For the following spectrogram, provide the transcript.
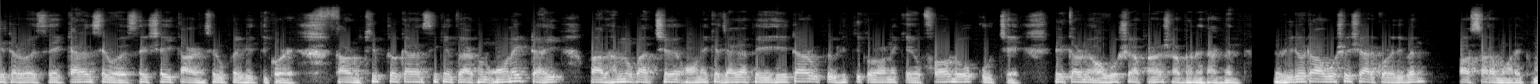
যেটা রয়েছে কারেন্সি রয়েছে, সেই কারেন্সির উপরে ভিত্তি করে। কারণ ক্ষিপ্ত কারেন্সি কিন্তু এখন অনেকটাই প্রাধান্য পাচ্ছে অনেকে জায়গাতে। এটার উপরে ভিত্তি করে অনেকে ফ্রডও করছে। এর কারণে অবশ্যই আপনারা সাবধানে থাকবেন। ভিডিওটা অবশ্যই শেয়ার করে দিবেন। আসসালামু আলাইকুম।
